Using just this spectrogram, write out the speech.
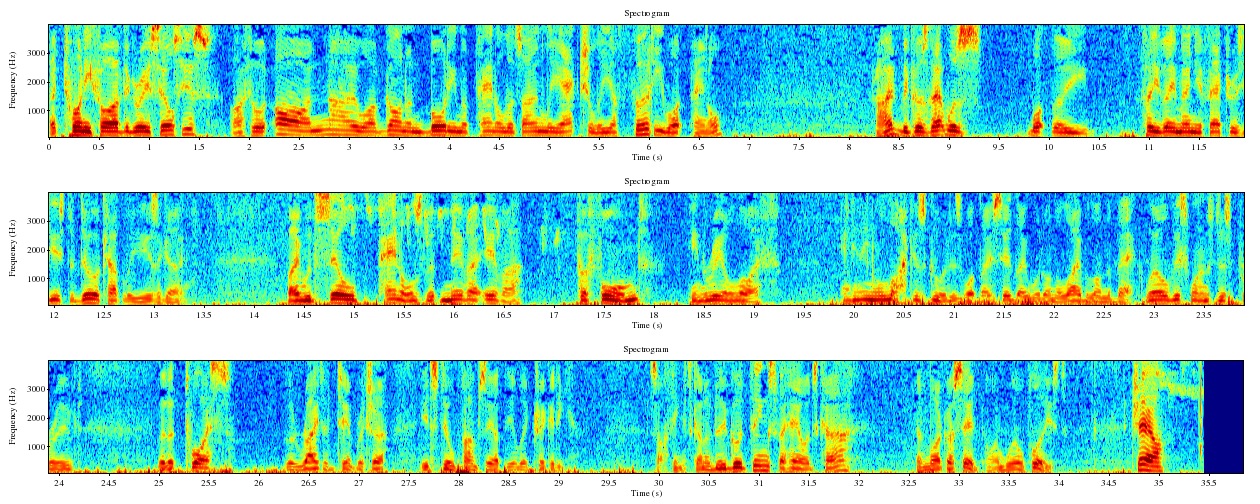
at 25 degrees Celsius I thought oh no I've gone and bought him a panel that's only actually a 30 watt panel. Right? Because that was what the PV manufacturers used to do a couple of years ago. They would sell panels that never ever performed in real life anything like as good as what they said they would on the label on the back. Well, this one's just proved that at twice the rated temperature, it still pumps out the electricity. So I think it's going to do good things for Howard's car, and like I said, I'm well pleased. Ciao!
